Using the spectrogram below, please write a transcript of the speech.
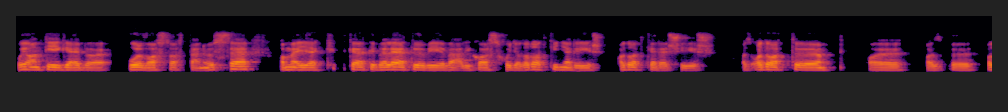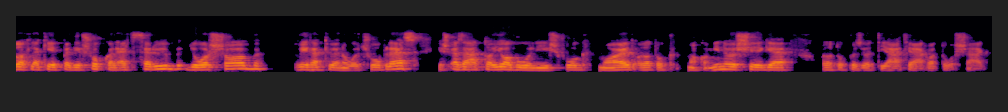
olyan tégelybe olvaszt aztán össze, amelyek keretében lehetővé válik az, hogy az adatkinyerés, adatkeresés, az adat az adatleképezés sokkal egyszerűbb, gyorsabb, vélhetően olcsóbb lesz, és ezáltal javulni is fog majd adatoknak a minősége, adatok közötti átjárhatóság.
